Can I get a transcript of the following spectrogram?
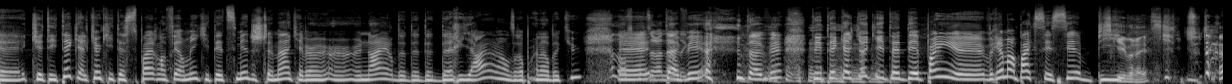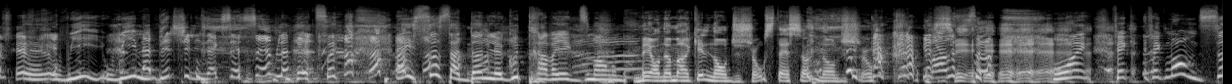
euh, que tu étais quelqu'un qui était super enfermé, qui était timide, justement, qui avait un, un- un air de, de, de derrière, on dirait pas un air de cul. Ah non, je t'avais, t'avais, t'étais quelqu'un qui était dépeint euh, vraiment pas accessible. Puis, Ce qui est vrai. Tout à fait. euh, oui, oui. La bitch est l'inaccessible. hey, ça, ça te donne le goût de travailler avec du monde. Mais on a manqué le nom du show. C'était ça, le nom du show. Ouais. Fait, que- fait que moi, on me dit ça,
